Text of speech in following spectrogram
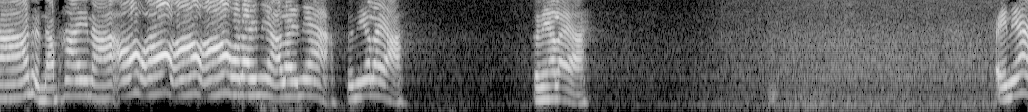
นะ เดี๋ยวนับให้นะอ้าวอ้าวอ้าวอ้าวอะไรเนี่ย อะไรเนี่ย ตัวนี้อะไรอะ ตัวนี้อะไรอะ ไอเนี้ย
